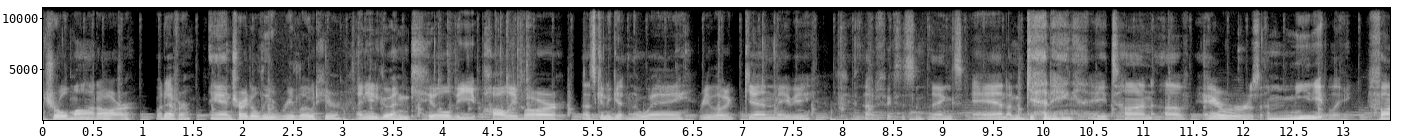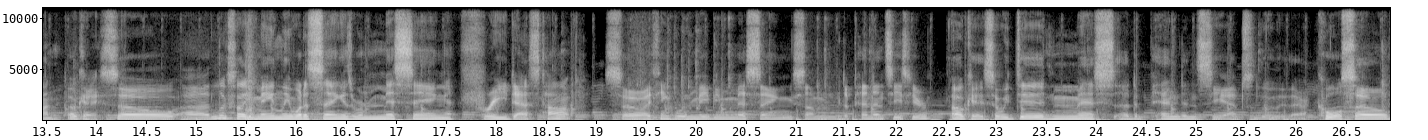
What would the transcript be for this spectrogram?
Control Mod R, whatever, and try to reload here. I need to go ahead and kill the polybar. That's gonna get in the way. Reload again, maybe, if that fixes some things. And I'm getting a ton of errors immediately. Fun. Okay, so uh, it looks like mainly what it's saying is we're missing free desktop. So I think we're maybe missing some dependencies here. Okay, so we did miss a dependency absolutely there. Cool, so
